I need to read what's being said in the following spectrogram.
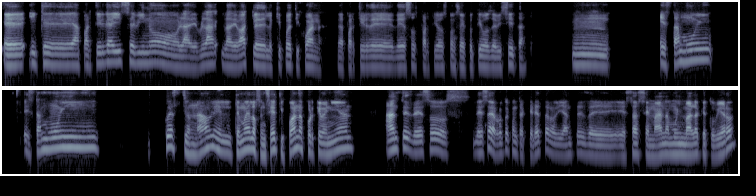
eh, y que a partir de ahí se vino la, la debacle del equipo de Tijuana, a partir de, esos partidos consecutivos de visita. Mm, está muy está muy cuestionable el tema de la ofensiva de Tijuana, porque venían antes de esos, de esa derrota contra Querétaro y antes de esa semana muy mala que tuvieron,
